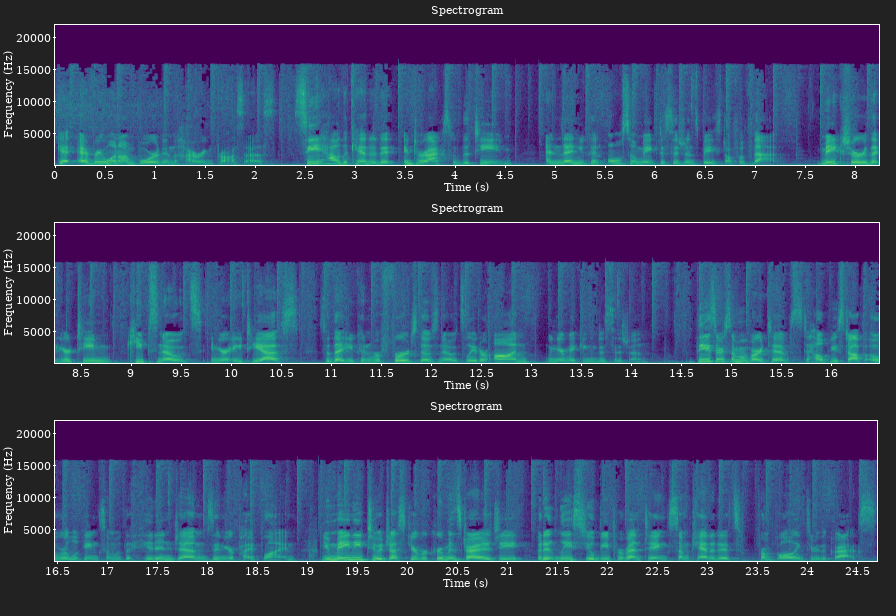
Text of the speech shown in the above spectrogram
Get everyone on board in the hiring process. See how the candidate interacts with the team and then you can also make decisions based off of that. Make sure that your team keeps notes in your ATS so that you can refer to those notes later on when you're making a decision. These are some of our tips to help you stop overlooking some of the hidden gems in your pipeline. You may need to adjust your recruitment strategy, but at least you'll be preventing some candidates from falling through the cracks.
